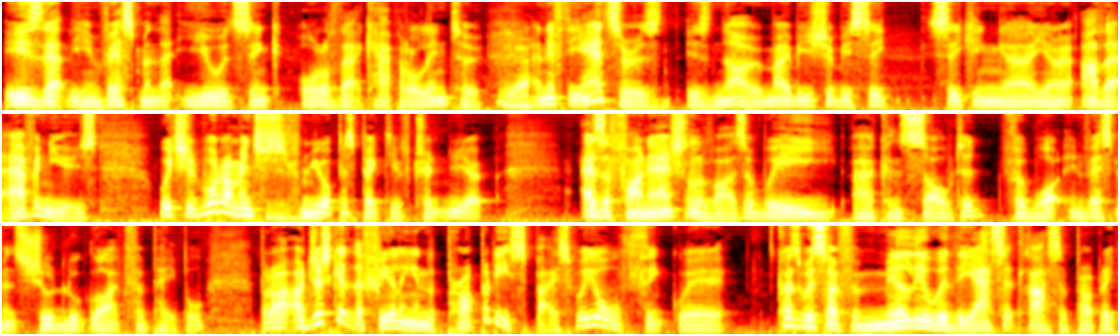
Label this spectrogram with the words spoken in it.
Is that the investment that you would sink all of that capital into? Yeah. And if the answer is is no, maybe you should be seek, seeking uh, you know other avenues. Which is what I'm interested from your perspective, Trent. You know, as a financial advisor, we are consulted for what investments should look like for people. But I, I just get the feeling in the property space, we all think we're because we're so familiar with the asset class of property,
